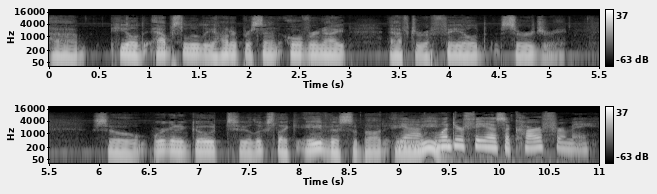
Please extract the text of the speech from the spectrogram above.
uh, healed absolutely 100% overnight after a failed surgery. So we're going to go to, looks like Avis about a yeah. knee. Wonder if he has a car for me.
